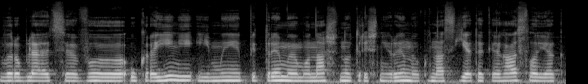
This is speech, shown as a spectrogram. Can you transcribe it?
виробляються в Україні, і ми підтримуємо наш внутрішній ринок. У нас є таке гасло, як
